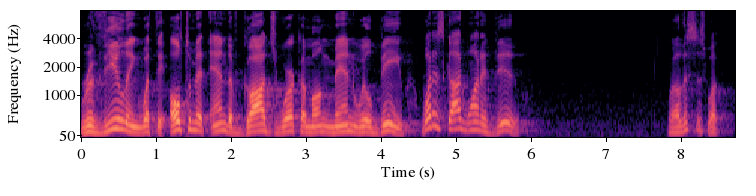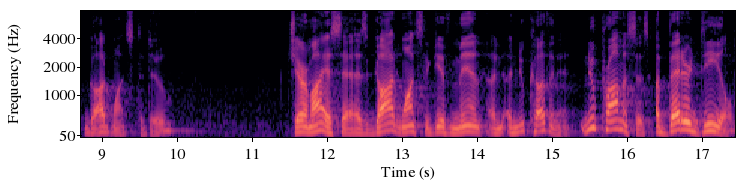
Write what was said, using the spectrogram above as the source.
revealing what the ultimate end of God's work among men will be. What does God want to do? Well, this is what God wants to do. Jeremiah says God wants to give men a, a new covenant, new promises, a better deal.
